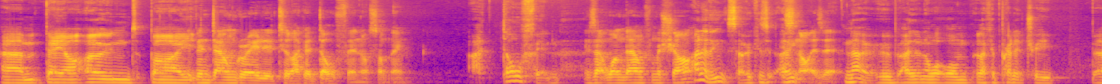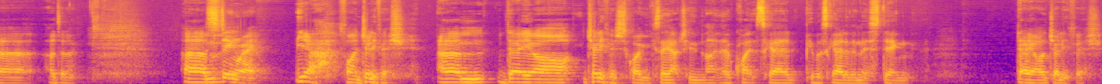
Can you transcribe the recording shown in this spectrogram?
Um, they are owned by They've Been downgraded to like a dolphin or something. a dolphin. Is that one down from a shark? I don't think so because It's not, is it? No, I don't know what one like a predatory. Uh, I don't know. Um, Stingray. Yeah, fine. Jellyfish. Um, they are jellyfish is quite good because they actually like they're quite scared. People are scared of them. They sting. They are jellyfish.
